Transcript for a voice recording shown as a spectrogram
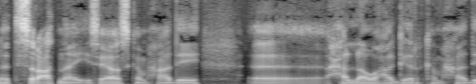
ነቲ ስርዓት ናይ ኢሰያስ ከም ሓደ ሓላዊ ሃገር ከም ሓደ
